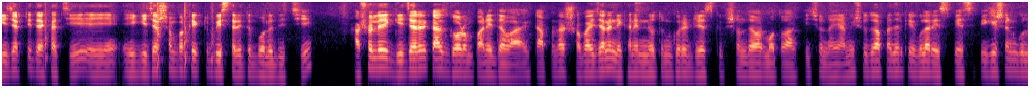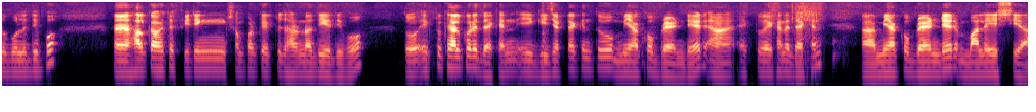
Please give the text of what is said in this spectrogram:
গিজারটি দেখাচ্ছি এই গিজার সম্পর্কে একটু বিস্তারিত বলে দিচ্ছি। আসলে গিজারের কাজ গরম পানি দেওয়া, এটা আপনারা সবাই জানেন, এখানে নতুন করে ডেসক্রিপশন দেওয়ার মতো আর কিছু নাই। আমি শুধু আপনাদেরকে এগুলার স্পেসিফিকেশনগুলো বলে দিব হালকা হয়তো ফিটিং সম্পর্কে একটু ধারণা দিয়ে দিব। তো একটু খেয়াল করে দেখেন, এই গিজারটা কিন্তু মিয়াকো ব্র্যান্ডের একটু এখানে দেখেন মিয়াকো ব্র্যান্ডের মালয়েশিয়া,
